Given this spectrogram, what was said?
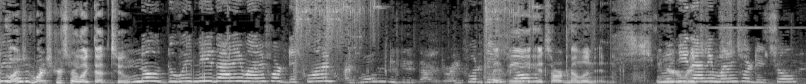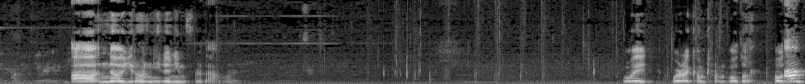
we, mine's white shirts are like that too. No, do we need any money for this one? I told you to get it back right. For this Maybe one? it's our melanin. Do we you're need any money for this one? Uh, no, you don't need any for that one. Wait, where'd I come from? Hold up, hold up. Um,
